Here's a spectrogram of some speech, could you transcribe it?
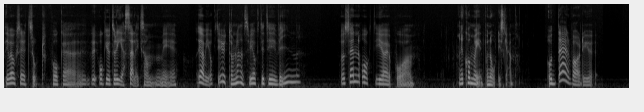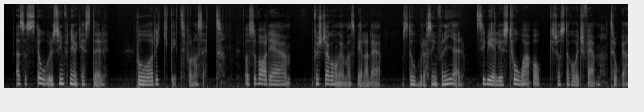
Det var också rätt stort. Att åka, eh, åka ut och resa liksom med, ja vi åkte utomlands. Vi åkte till Wien och sen åkte jag på, nu kommer vi in på Nordiskan. Och där var det ju alltså stor symfoniorkester på riktigt på något sätt. Och så var det första gången man spelade stora symfonier. Sibelius 2 och Sjostakovitj 5, tror jag.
